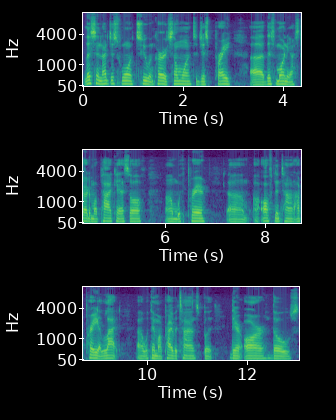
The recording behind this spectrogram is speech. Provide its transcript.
Listen, I just want to encourage someone to just pray. Uh, this morning, I started my podcast off um, with prayer. Um, oftentimes, I pray a lot uh, within my private times, but there are those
